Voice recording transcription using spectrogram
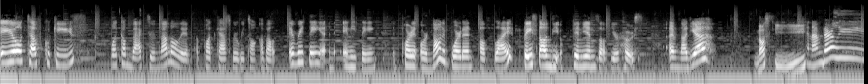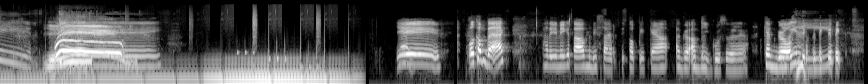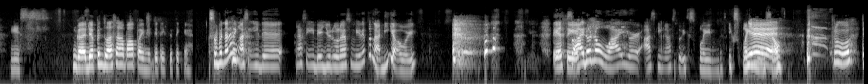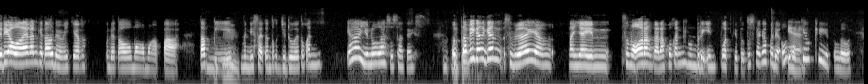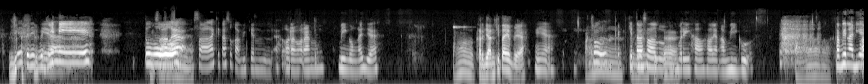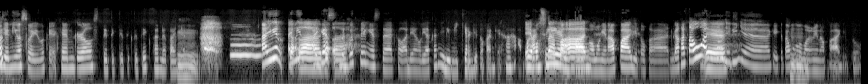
Ayo, Tough Cookies! Welcome back to Nanolin, a podcast where we talk about everything and anything, important or not important, of life based on the opinions of your host. I'm Nadia. Noski. And I'm Darlene. Yeay. Yay. Yay! Welcome back. Hari ini kita mendesain topiknya agak ambigu sebenarnya. Can girls Really? titik titik titik. Yes. Nggak ada penjelasan apa-apa ini titik-titiknya. Sebenarnya ngasih ide ngasih ide judulnya sendiri tuh Nadia, woi. Iya sih. So I don't know why you're asking us to explain explain Yeah. yourself. True. Jadi awalnya kan kita udah mikir, udah tahu mau ngomong apa. Tapi Mm-mm. mendesain untuk judul itu kan, ya you know lah susah guys. Betul. Tapi kan kan sebenarnya yang nanyain semua orang kan, aku kan memberi input gitu. Terus mereka pada, oh oke Yeah. oke gitu loh. Ya jadi begini. Tuh. Soalnya soalnya kita suka bikin orang-orang bingung aja. Oh, kerjaan kita itu ya. Iya. True. Ah, Kita kerjaan selalu kita. memberi hal-hal yang ambigu. Ah. Tapi Nadia Ah. genius way itu kayak can girls titik titik titik tanda tanya. Hmm. I mean, I Gak mean, lah, I guess lah. the good thing is that kalau ada yang lihat kan jadi mikir gitu kan kayak, hah apaan Iya, sih, bakalan apaan?" ngomongin apa gitu kan, gak akan tahuan Iya. tuh jadinya, kayak kita mau Mm-mm. ngomongin apa gitu.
